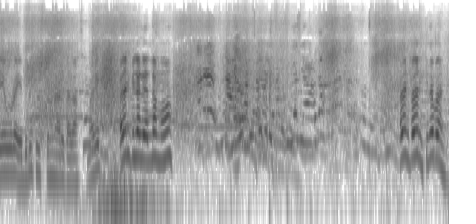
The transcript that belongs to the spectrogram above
దేవుడు ఎదురు చూస్తున్నాడు కదా. మరి పదండి పిల్లలు వెళ్దాము. పదండి పదండి కింద పదండి.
